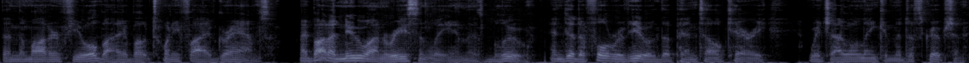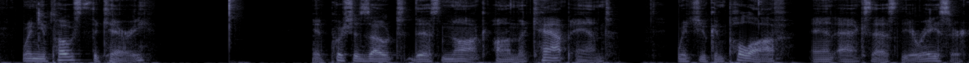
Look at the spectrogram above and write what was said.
than the Modern Fuel by about 25 grams. I bought a new one recently in this blue and did a full review of the Pentel carry, which I will link in the description. When you post the carry, it pushes out this knock on the cap end, which you can pull off and access the eraser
